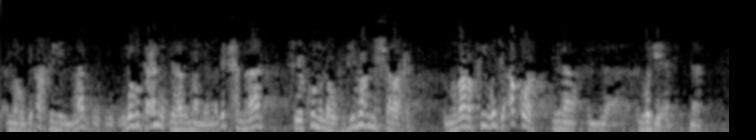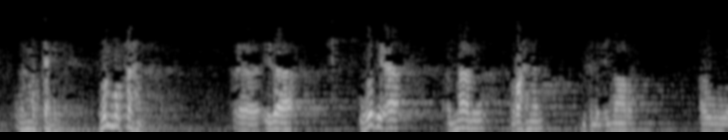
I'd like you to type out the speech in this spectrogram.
لأنه بأخذه المال وله تعلق بهذا المال لأن ربح المال سيكون له في نوع من الشراكة. المضارب فيه وجه أقوى من الوديعة نعم. والمرتهن. والمرتهن. إذا وضع المال رهنا مثل العمارة أو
